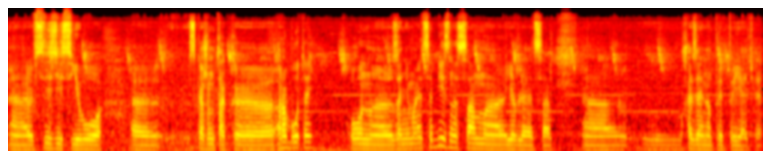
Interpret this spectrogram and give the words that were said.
в связи с его, скажем так, работой. Он э, занимается бизнесом, э, является э, м, хозяином предприятия.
